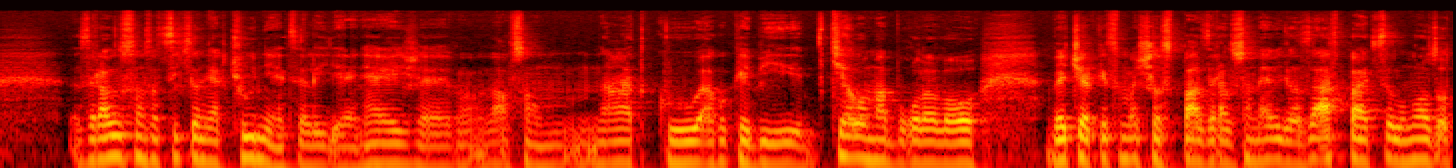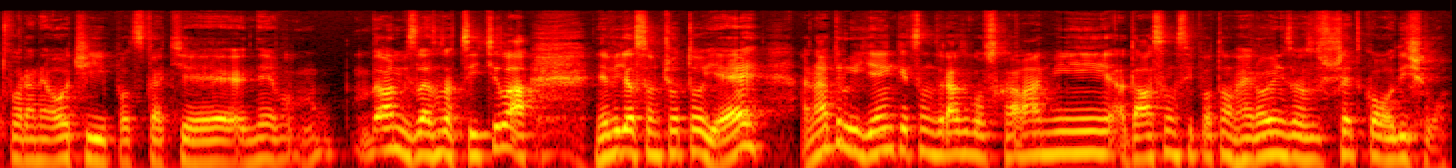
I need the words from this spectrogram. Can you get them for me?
zrazu som sa cítil nejak čudne celý deň, hej, že mal som nádku, ako keby telo ma bolelo, večer, keď som išiel spať, zrazu som nevedel zaspať, celú noc otvorené oči, v podstate ne, veľmi zle som sa cítil a nevedel som, čo to je. A na druhý deň, keď som zrazu bol s chalami a dal som si potom heroín, zrazu všetko odišlo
